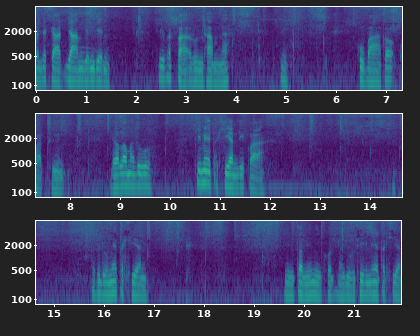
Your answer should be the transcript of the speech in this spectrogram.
บรรยากาศยามเย็นๆ ที่วัดป่าอรุณธรรมนะ นี่ครูบาก็กวาดพื้น เดี๋ยวเรามาดูที่แม่ตะเคียนดีกว่า เราไปดูแม่ตะเคียน มีตอนนี้มีคนมาอยู่ที่แม่ตะเคียน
